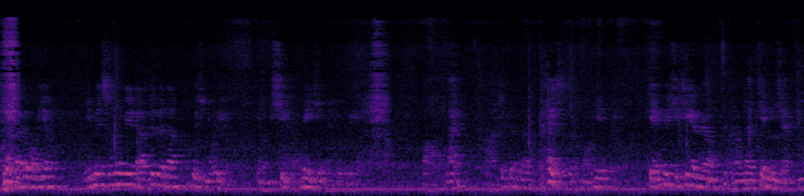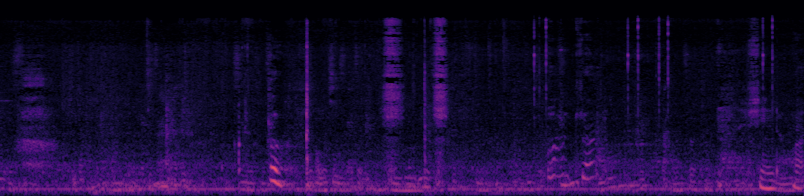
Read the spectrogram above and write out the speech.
空白的网页。里面什么都没有打，这个呢？为什么会有？我们系统内建的就会有。啊，来，啊，这个呢，test 网页点 HTML，然后呢建立起来。哦。新的话。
